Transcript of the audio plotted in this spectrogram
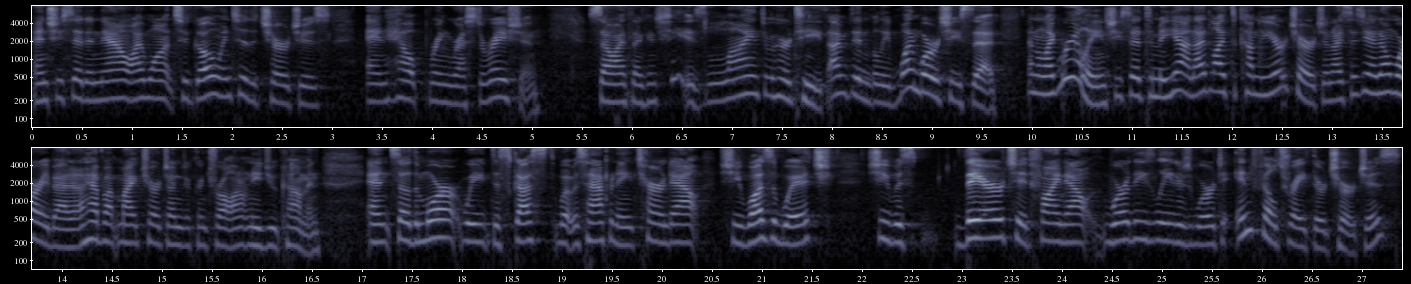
And she said, and now I want to go into the churches and help bring restoration. So I'm thinking, she is lying through her teeth. I didn't believe one word she said. And I'm like, really? And she said to me, yeah, and I'd like to come to your church. And I said, yeah, don't worry about it. I have my church under control. I don't need you coming. And so the more we discussed what was happening, turned out she was a witch. She was there to find out where these leaders were to infiltrate their churches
